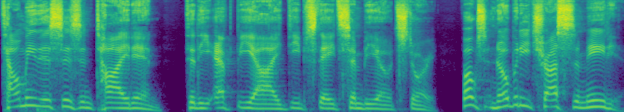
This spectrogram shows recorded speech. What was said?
Tell me this isn't tied in to the FBI deep state symbiote story. Folks, nobody trusts the media.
